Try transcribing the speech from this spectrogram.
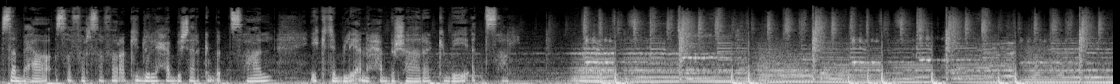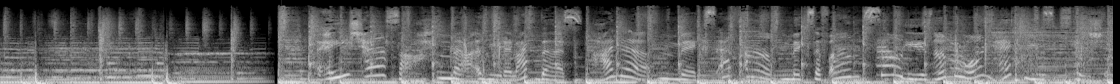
سبعة صفر صفر. أكيد واللي حاب يشارك باتصال يكتب لي أنا حاب أشارك باتصال. عيشها صح مع أميرة العباس على Mix FM Mix FM Saudi's number one hit music station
